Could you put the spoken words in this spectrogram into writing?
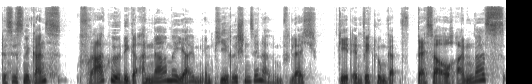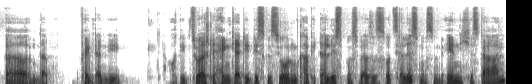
Das ist eine ganz fragwürdige Annahme, ja, im empirischen Sinn. Also vielleicht geht Entwicklung besser auch anders. Äh, da fängt dann die, auch die, zum Beispiel hängt ja die Diskussion um Kapitalismus versus Sozialismus und ähnliches daran.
